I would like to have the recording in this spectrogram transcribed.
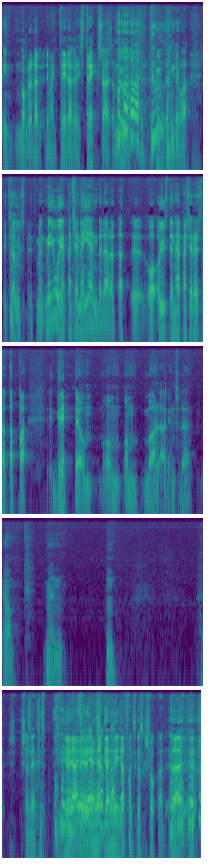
inte några dagar, det var inte tre dagar i sträck mixar som du. Utan det var lite så utspritt. Men, men jo, jag kan känna igen det där att, att eh, och, och, just den här kanske rädslan att tappa greppet om, om, om vardagen sådär. Ja, men... Mm. Jeanette, jag, jag, jag, jag, jag, är faktiskt ganska chockad. Eller, eh,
